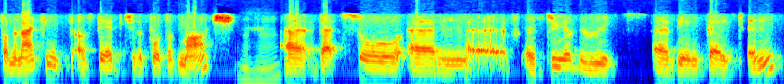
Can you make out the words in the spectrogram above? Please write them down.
from the 19th of Feb to the 4th of March. Mm-hmm. Uh, that saw um, uh, three of the routes uh, being phased in.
